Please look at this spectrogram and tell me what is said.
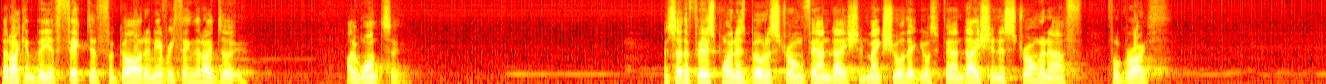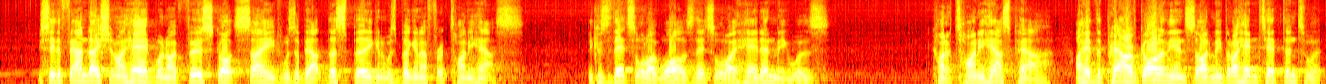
that I can be effective for God in everything that I do. I want to. And so the first point is build a strong foundation. Make sure that your foundation is strong enough for growth. You see, the foundation I had when I first got saved was about this big and it was big enough for a tiny house. Because that's all I was. That's all I had in me was kind of tiny house power. I had the power of God on the inside of me, but I hadn't tapped into it.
